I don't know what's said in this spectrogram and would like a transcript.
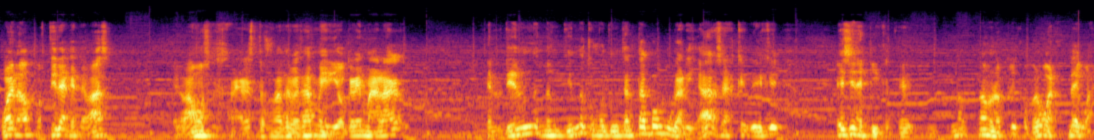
Bueno, pues tira que te vas. Pero vamos, esto es una cerveza mediocre, mala. que No entiendo, no entiendo cómo tiene tanta popularidad. O sea, es que es, que es inexplicable. No, no me lo explico, pero bueno, da igual.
